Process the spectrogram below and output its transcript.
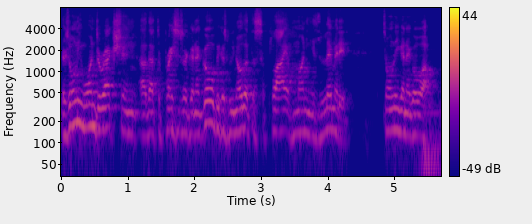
there's only one direction uh, that the prices are going to go because we know that the supply of money is limited. It's only going to go up.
